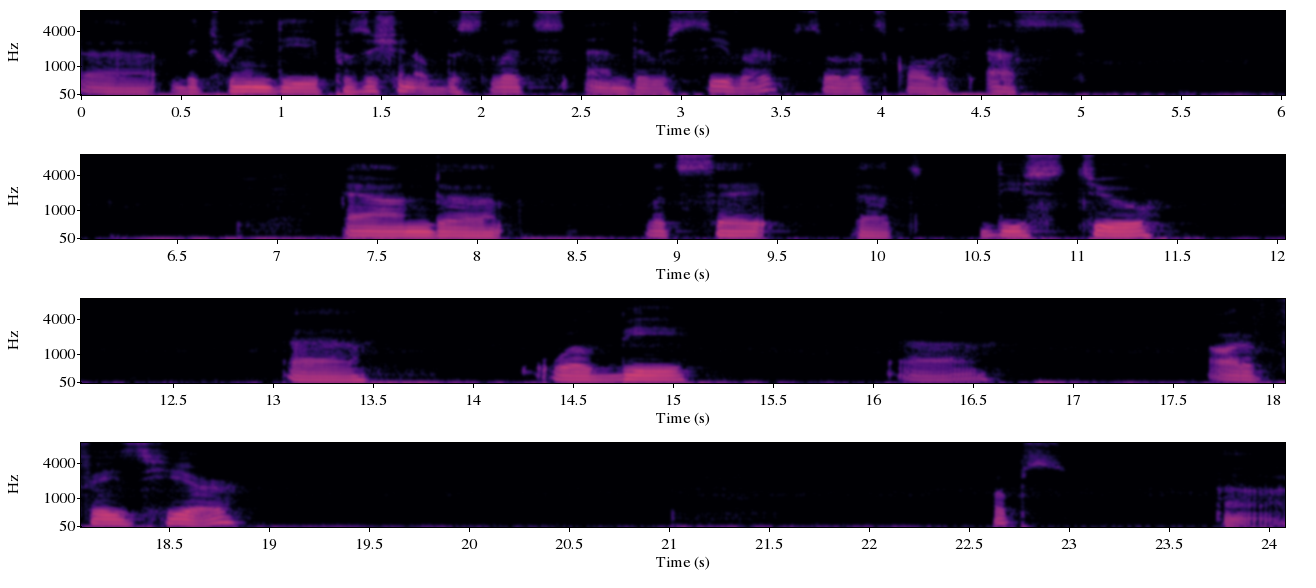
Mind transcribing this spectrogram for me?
uh, between the position of the slits and the receiver. So let's call this S. And uh, let's say that these two uh, will be uh, out of phase here oops. Uh,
